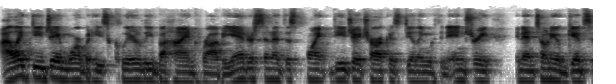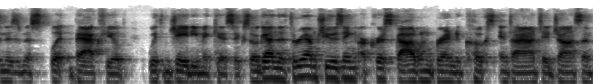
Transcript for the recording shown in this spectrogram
I like DJ Moore, but he's clearly behind Robbie Anderson at this point. DJ Chark is dealing with an injury, and Antonio Gibson is in a split backfield with JD McKissic. So again, the three I'm choosing are Chris Godwin, Brandin Cooks, and Diontae Johnson.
